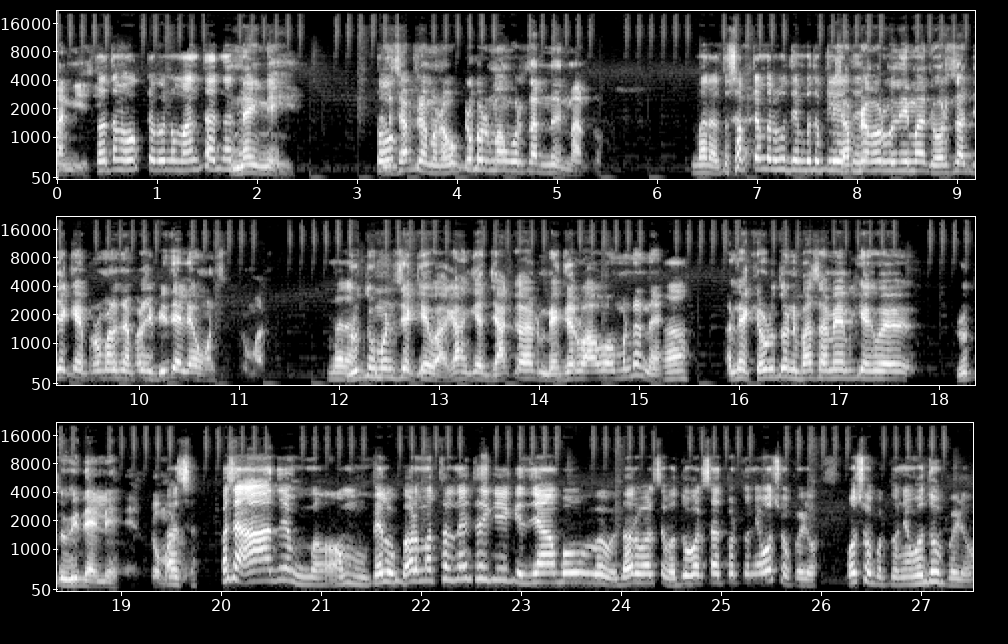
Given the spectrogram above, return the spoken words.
માનીએ તો તમે ઓક્ટોબરનું માનતા જ નથી? નહીં નહીં. તો સપ્ટેમ્બર ઓક્ટોબરમાં હું વરસાદ નથી માનતો બરાબર તો સપ્ટેમ્બર સુધી બધું ક્લિયર સપ્ટેમ્બર સુધીમાં જ વરસાદ જે કે પ્રમાણે પછી વિદાય લેવા મળશે ચોમાસું. ઋતુ મળશે કેવા? કારણ કે ઝાકળ મેઘરવા આવવા માંડે ને હા. એટલે ખેડૂતોની ભાષામાં એમ કે હવે ઋતુ વિદાય લે અચ્છા. પછી આ જે પેલું ગળમથલ નહીં થઈ ગઈ કે જ્યાં બહુ દર વર્ષે વધુ વરસાદ પડતો ને ઓછો પડ્યો? ઓછો પડતો ત્યાં વધુ પડ્યો?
